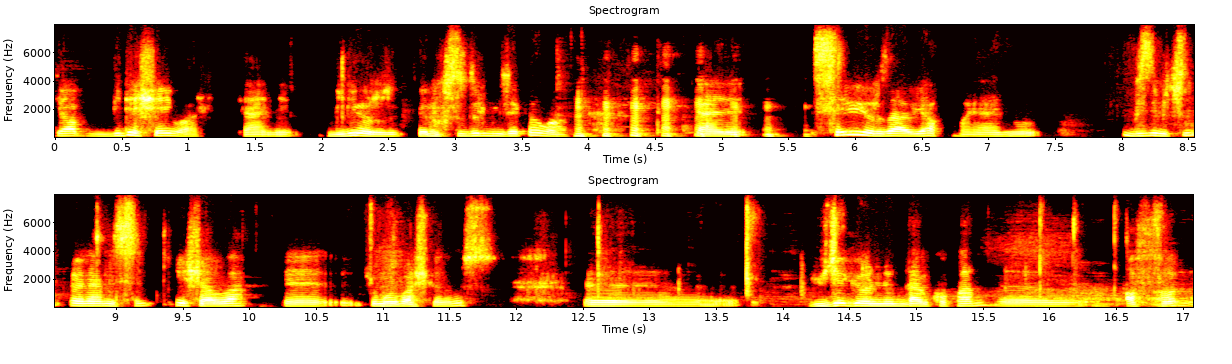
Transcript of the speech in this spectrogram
Ya bir de şey var. Yani biliyoruz yanımsız durmayacak ama yani seviyoruz abi yapma yani bu bizim için önemlisin. İnşallah e, Cumhurbaşkanımız e, yüce gönlünden kopan e, affı Abi,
